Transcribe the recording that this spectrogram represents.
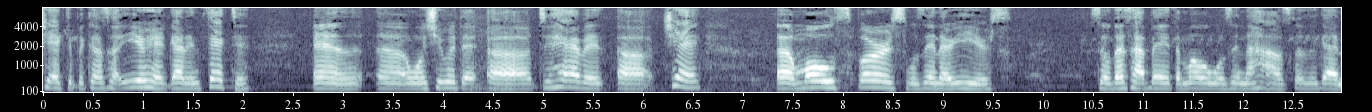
checked because her ear had got infected, and uh, when she went to, uh, to have it uh, checked, uh, mold spurs was in her ears. So that's how bad the mold was in the house because it got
